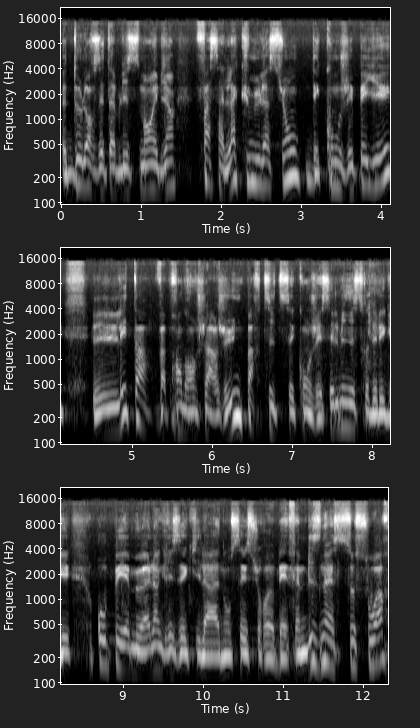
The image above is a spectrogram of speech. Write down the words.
de leurs établissements. Eh bien, face à l'accumulation des congés payés, l'État va prendre en charge une partie de ces congés. C'est le ministre délégué au PME, Alain Griset, qui l'a annoncé sur euh, BFM Business ce soir.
